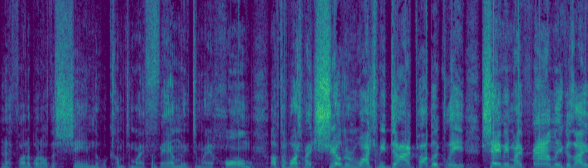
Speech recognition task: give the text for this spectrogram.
And I thought about all the shame that will come to my family, to my home. I'll have to watch my children watch me die publicly, shaming my family because I,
